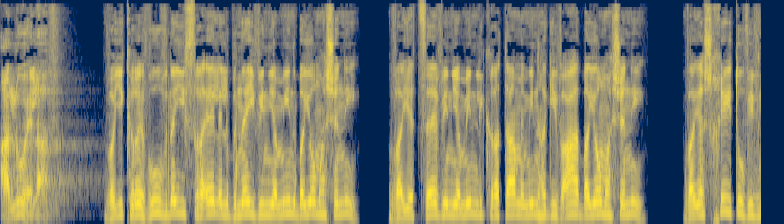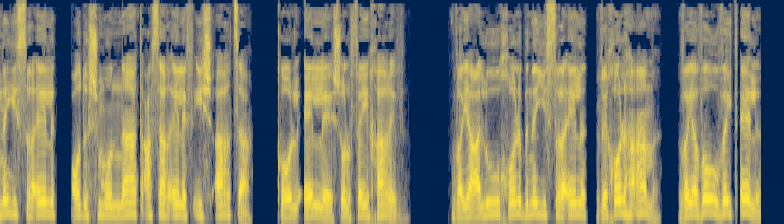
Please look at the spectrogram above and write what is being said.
עלו אליו. ויקרבו בני ישראל אל בני בנימין ביום השני, ויצא בנימין לקראתם מן הגבעה ביום השני, וישחיתו בבני ישראל עוד שמונת עשר אלף איש ארצה, כל אלה שולפי חרב. ויעלו כל בני ישראל וכל העם, ויבואו בית אל,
